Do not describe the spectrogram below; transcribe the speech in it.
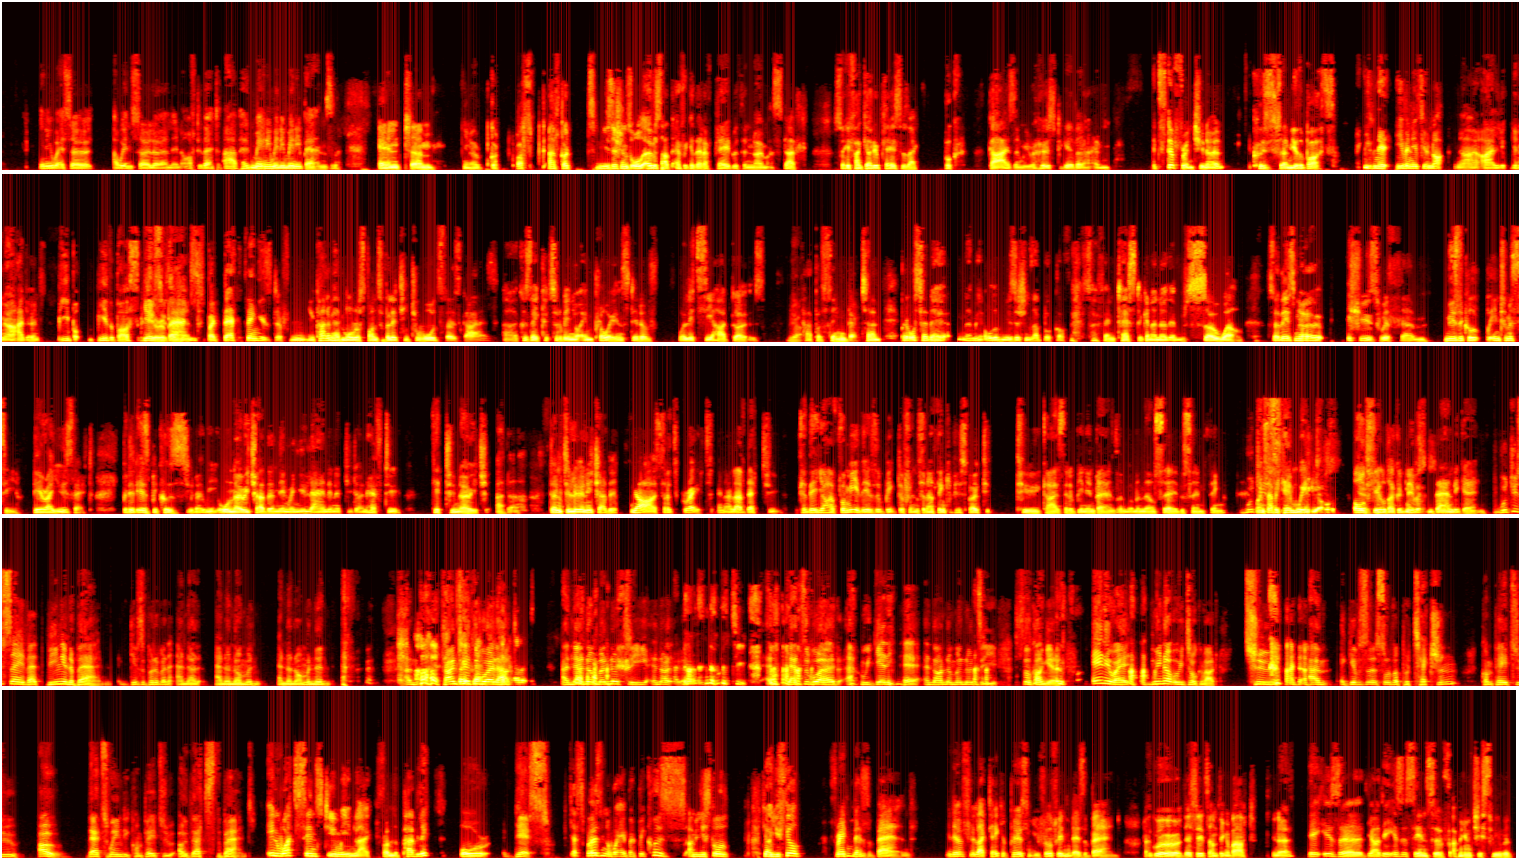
anyway, so I went solo, and then after that, I've had many, many, many bands, and um, you know, got I've got musicians all over South Africa that I've played with and know my stuff. So if I go to places, I book guys and we rehearse together, and it's different, you know, because um, you're the boss. Even if, even if you're not, you know, I, I you know, I don't be be the boss because yes, you're a yes, band. Yes. But that thing is different. You kind of have more responsibility towards those guys because uh, they sort of in your employ instead of well, let's see how it goes. Yeah. Type of thing. But um, but also they, I mean, all the musicians I book are so fantastic, and I know them so well. So there's no issues with um, musical intimacy. Dare I use that? But it is because you know we all know each other, and then when you land in it, you don't have to get to know each other, don't have to learn each other. Yeah, so it's great. And I love that too. So there, yeah, for me, there's a big difference. And I think if you spoke to, to guys that have been in bands and women, they'll say the same thing. Would Once I became Wendy Old, Oldfield, yes. I could never be banned again. Would you say that being in a band gives a bit of an anonymity? Anonymity. I'm trying to get the word out anonymity. anonymity. That's the word. We're getting there. Anonymity. Still can't get it. Anyway, we know what we're talking about. To, um, it gives a sort of a protection compared to, oh, that's Wendy compared to, oh, that's the band. In what sense do you mean? Like from the public or? Yes. I suppose in a way, but because, I mean, you still, yeah, you feel threatened as a band you never feel like take it personally. You feel threatened as a band. Like, whoa, they said something about, you know, there is a, yeah, there is a sense of, I mean, just we would,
